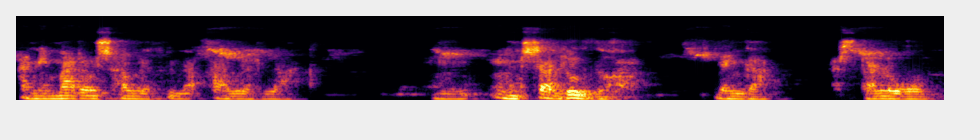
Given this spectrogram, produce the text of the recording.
Animaros a verla. A verla. un saludo. Venga, hasta luego.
